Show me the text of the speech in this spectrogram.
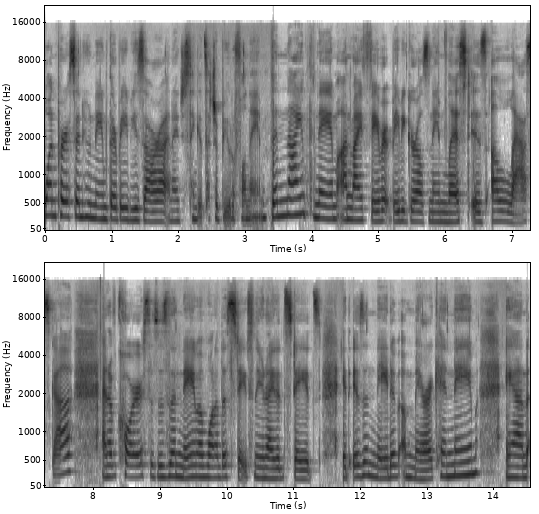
one person who named their baby Zara and I just think it's such a beautiful name. The ninth name on my favorite baby girl's name list is Alaska. And of course, this is the name of one of the states in the United States. It is a Native American name and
